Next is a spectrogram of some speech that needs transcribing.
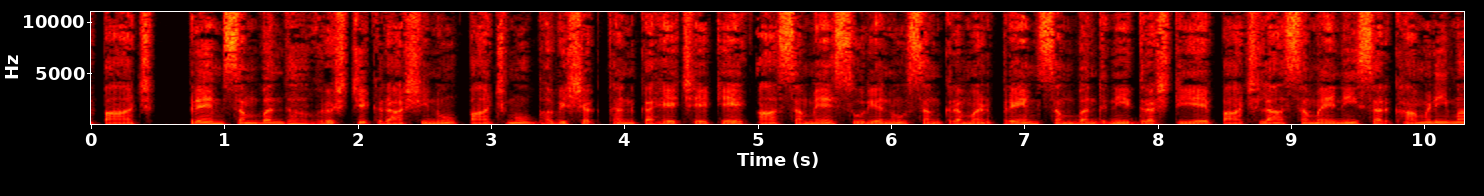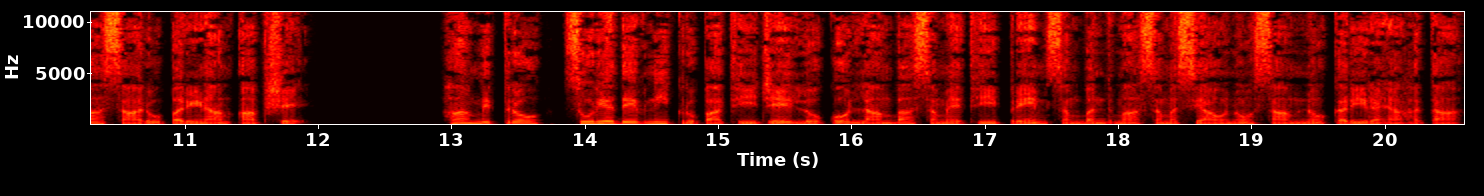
પાંચ, પ્રેમ સંબંધ વૃશ્ચિક રાશિનું પાંચમું ભવિષ્યકથન કહે છે કે આ સમયે સૂર્યનું સંક્રમણ પ્રેમ સંબંધની દ્રષ્ટિએ પાછલા સમયની સરખામણીમાં સારું પરિણામ આપશે. હા મિત્રો, સૂર્યદેવની કૃપાથી જે લોકો લાંબા સમયથી પ્રેમ સંબંધમાં સમસ્યાઓનો સામનો કરી રહ્યા હતા,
